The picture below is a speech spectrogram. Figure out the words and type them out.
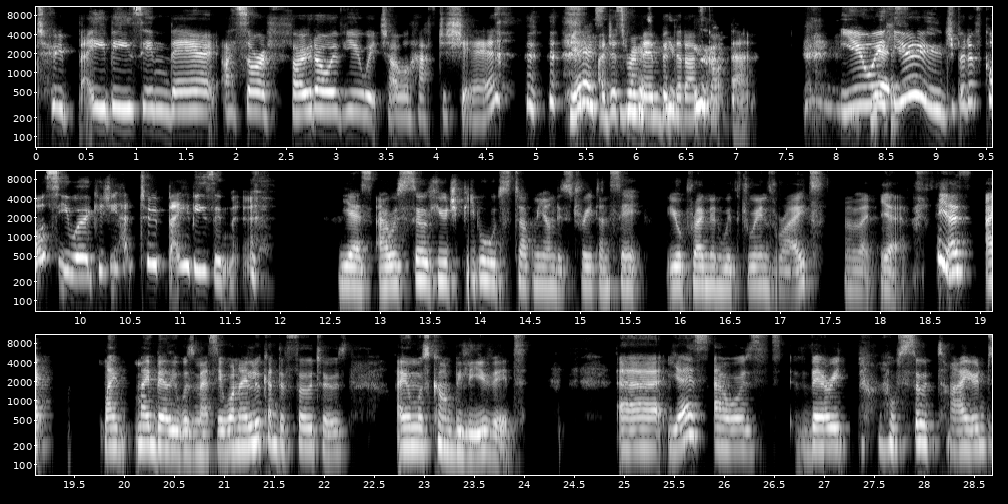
two babies in there. I saw a photo of you, which I will have to share. Yes. I just remembered yes, that I've got that. You were yes. huge, but of course you were because you had two babies in there. Yes, I was so huge. People would stop me on the street and say, "You're pregnant with twins, right?" I'm like, "Yeah, yes." I my my belly was massive. When I look at the photos, I almost can't believe it. Uh, yes, I was very. I was so tired.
